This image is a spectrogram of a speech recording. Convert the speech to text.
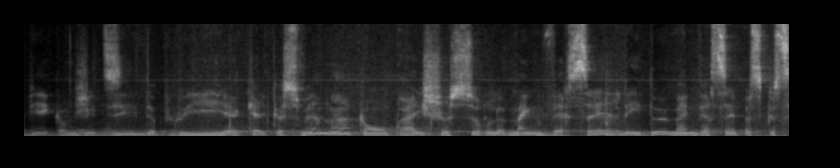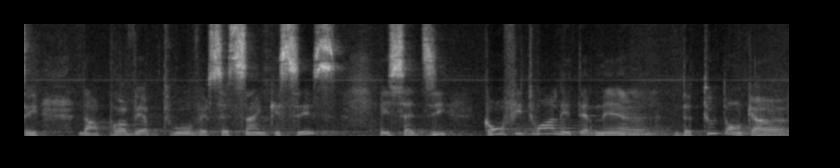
Eh bien, comme j'ai dit depuis euh, quelques semaines, hein, qu'on prêche sur le même verset, les deux mêmes versets, parce que c'est dans Proverbe 3, versets 5 et 6, et ça dit, Confie-toi en l'Éternel de tout ton cœur,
